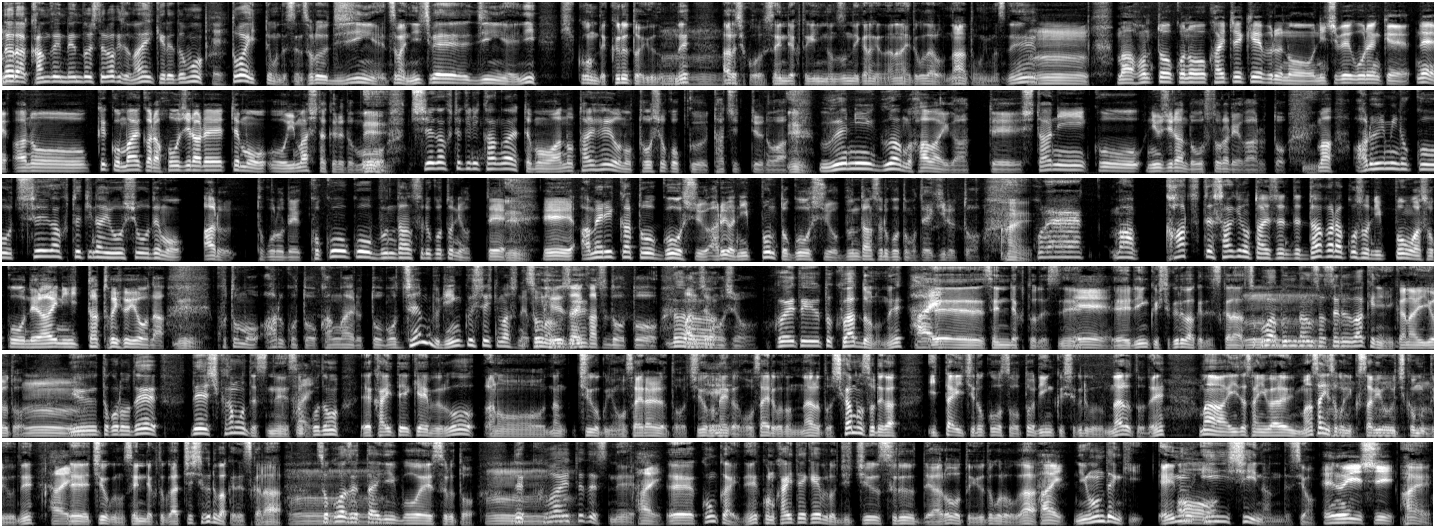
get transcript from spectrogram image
だから完全に連動してるわけじゃないけれども、とは言ってもですね、それを自陣営、つまり日米陣営に引っ込んでくるというのもね、ある種こう戦略的に臨んでいかなきゃならないところだろうなと思いますね。まあ本当この海底ケーブルの日米合連携ね、あの結構前から報じられてもいましたけれども、ええ、地政学的に考えても、あの太平洋の島しょ国たちっていうのは、え、上にグアム、ハワイがあって、下にこうニュージーランド、オーストラリアがあると、まあ、ある意味のこう地政学的な要衝でもある。ところでここをこう分断することによって、え。えー、アメリカと豪州あるいは日本と豪州を分断することもできると、はい、これ、まあ、かつて詐欺の対戦で、だからこそ日本はそこを狙いに行ったというようなこともあることを考えると、もう全部リンクしてきますね、すね。経済活動と安全保障。加えて言うと、クアッドのね、はい、えー、戦略とですね、えー、えー、リンクしてくるわけですから、そこは分断させるわけにはいかないよというところで、で、しかもですね、そこの海底ケーブルを、あのなん中国に抑えられると、中国メーカーが抑えることになると、しかもそれが一帯一路構想とリンクしてくることになるとね、まあ、飯田さん言われるように、まさにそこにくさびを打ち込むというね、はい、えー、中国の戦略と合致してくるわけですから、そこは絶対に防衛すると。で、加えてですね、はい、えー、今回ね、この海底ケーブルを受注するであろうというところが、はい、日本電機、NEC なんですよ。NEC。はい。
